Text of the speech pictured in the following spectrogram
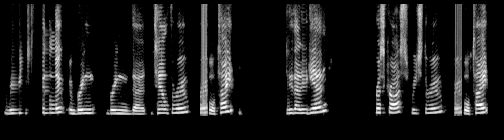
Reach through the loop and bring bring the tail through, pull tight. Do that again. Crisscross, reach through, pull tight.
